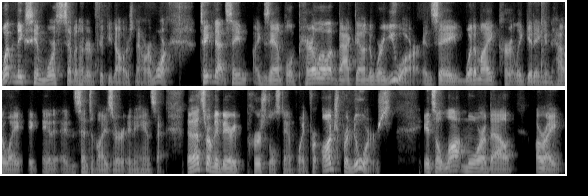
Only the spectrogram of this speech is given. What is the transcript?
What makes him worth $750 an hour or more? Take that same example and parallel it back down to where you are and say, what am I currently getting and how do I incentivize or enhance that? Now, that's from a very personal standpoint. For entrepreneurs, it's a lot more about all right,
